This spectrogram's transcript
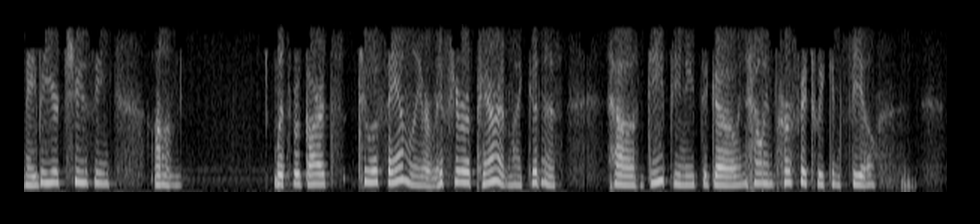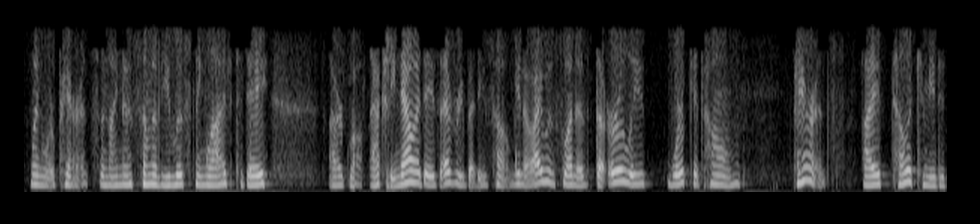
Maybe you're choosing um, with regards to a family or if you're a parent, my goodness, how deep you need to go and how imperfect we can feel when we're parents. And I know some of you listening live today are, well, actually nowadays everybody's home. You know, I was one of the early work at home parents. I telecommuted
